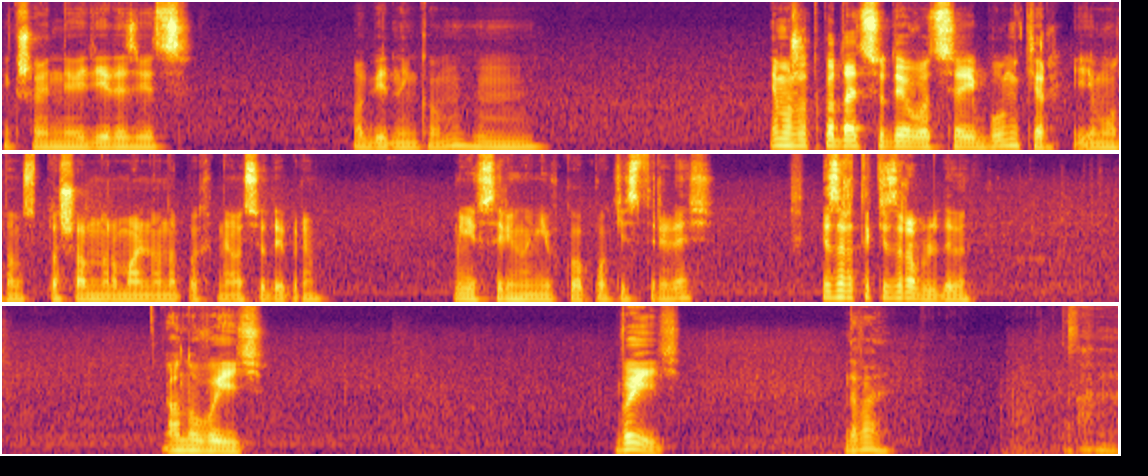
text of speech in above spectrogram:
якщо він не відійде звідси. Обідненько. Угу. Я можу тако дати сюди в оцей бункер, і йому там сплешом нормально напихне ось сюди прям. Мені все рівно ні в кого поки стрілять. Я зараз так і зроблю, диви. А ну виїдь. Виїдь. Давай. Давай.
